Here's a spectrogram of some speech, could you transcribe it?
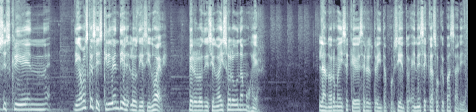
se inscriben, digamos que se inscriben los 19, pero los 19 hay solo una mujer? La norma dice que debe ser el 30%. En ese caso, ¿qué pasaría?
